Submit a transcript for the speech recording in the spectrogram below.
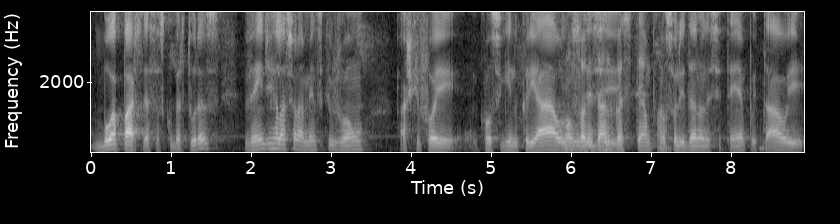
boa parte dessas coberturas vem de relacionamentos que o João acho que foi conseguindo criar ao longo consolidando desse, com esse tempo, né? consolidando né? nesse tempo e tal e,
